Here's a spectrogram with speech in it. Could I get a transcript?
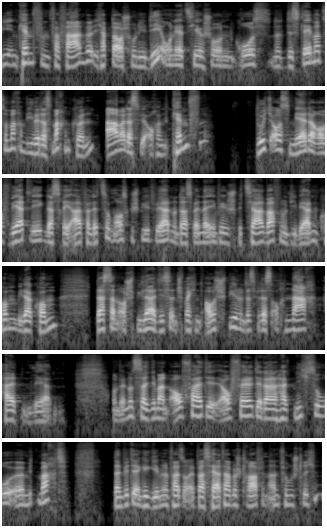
wie in Kämpfen verfahren wird. Ich habe da auch schon eine Idee, ohne jetzt hier schon groß eine Disclaimer zu machen, wie wir das machen können. Aber dass wir auch in Kämpfen durchaus mehr darauf Wert legen, dass real Verletzungen ausgespielt werden und dass, wenn da irgendwelche Spezialwaffen und die werden kommen, wieder kommen, dass dann auch Spieler das entsprechend ausspielen und dass wir das auch nachhalten werden. Und wenn uns da jemand auffällt, der, auffällt, der da halt nicht so äh, mitmacht, dann wird er gegebenenfalls auch etwas härter bestraft, in Anführungsstrichen,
